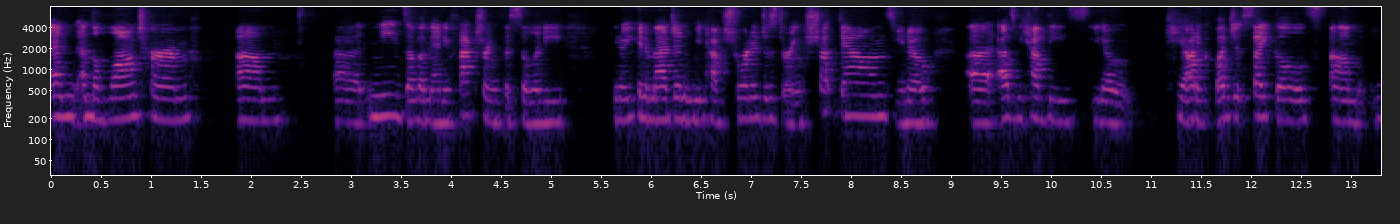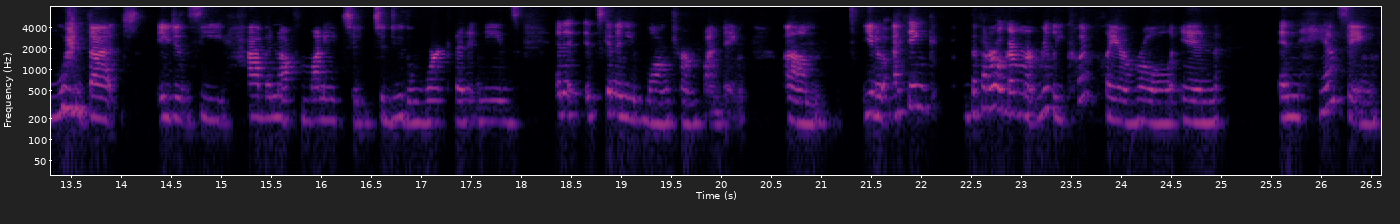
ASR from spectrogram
and, and the long-term um, uh, needs of a manufacturing facility, you know, you can imagine we'd have shortages during shutdowns, you know, uh, as we have these, you know, chaotic budget cycles, um, would that agency have enough money to, to do the work that it needs? And it, it's gonna need long-term funding. Um, you know, I think the federal government really could play a role in enhancing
